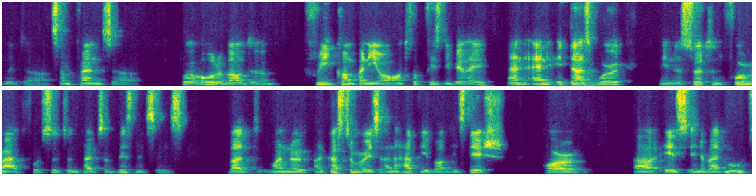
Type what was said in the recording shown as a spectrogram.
with uh, some friends uh, who are all about the free company or entreprise libérée, and and it does work in a certain format for certain types of businesses. But when a, a customer is unhappy about his dish or uh, is in a bad mood,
